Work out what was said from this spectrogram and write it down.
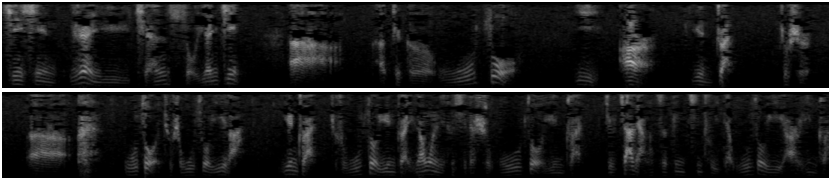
心心任于前所愿境啊啊，这个无作一二运转，就是啊无作就是无作意了，运转。就是无作运转，原文里头写的是无作运转，就加两个字更清楚一点，无作意而运转，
